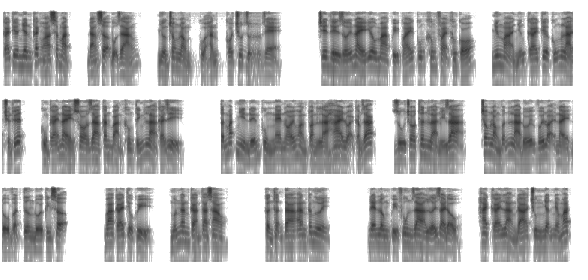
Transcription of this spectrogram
cái tiêu nhân cách hóa sắc mặt, đáng sợ bộ dáng, nhường trong lòng của hắn có chút rụt rè. Trên thế giới này yêu ma quỷ quái cũng không phải không có, nhưng mà những cái kia cũng là truyền thuyết, cùng cái này so ra căn bản không tính là cái gì. Tận mắt nhìn đến cùng nghe nói hoàn toàn là hai loại cảm giác, dù cho thân là lý dạ trong lòng vẫn là đối với loại này đồ vật tương đối kính sợ. Ba cái tiểu quỷ, muốn ngăn cản ta sao? Cẩn thận ta ăn các ngươi. Đèn lồng quỷ phun ra lưới dài đầu, hai cái làng đá trung nhẫn nhau mắt.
